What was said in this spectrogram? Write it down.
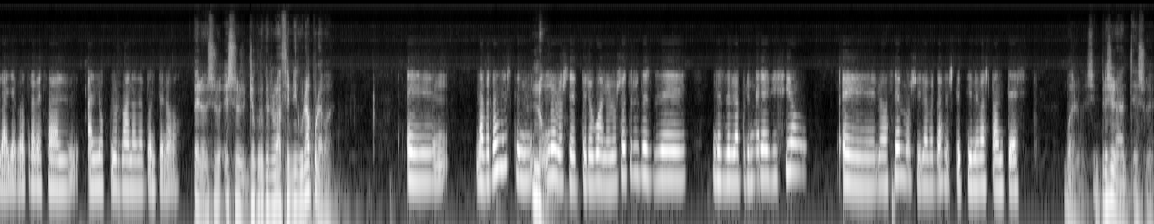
la lleva otra vez al, al núcleo urbano de Pontenova. Pero eso, eso yo creo que no lo hace ninguna prueba. Eh, la verdad es que no. lo sé, pero bueno, nosotros desde, desde la primera edición eh, lo hacemos y la verdad es que tiene bastante éxito. Bueno, es impresionante eso. ¿eh?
